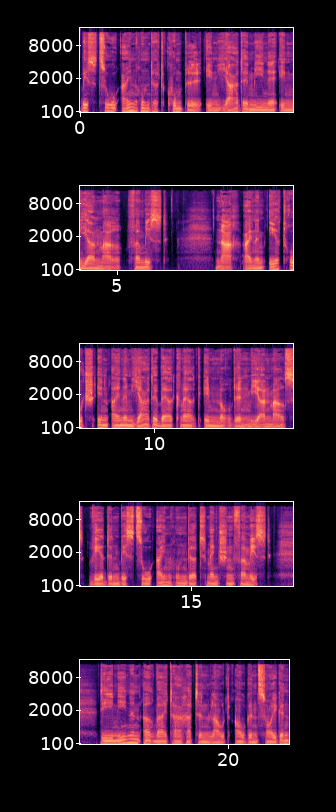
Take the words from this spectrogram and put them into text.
bis zu 100 Kumpel in Jademine in Myanmar vermisst. Nach einem Erdrutsch in einem Jadebergwerk im Norden Myanmars werden bis zu 100 Menschen vermisst. Die Minenarbeiter hatten laut Augenzeugen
